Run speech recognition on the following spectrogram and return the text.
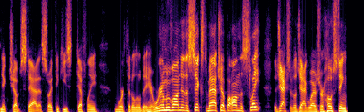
Nick Chubb's status. So I think he's definitely worth it a little bit here. We're going to move on to the sixth matchup on the slate. The Jacksonville Jaguars are hosting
